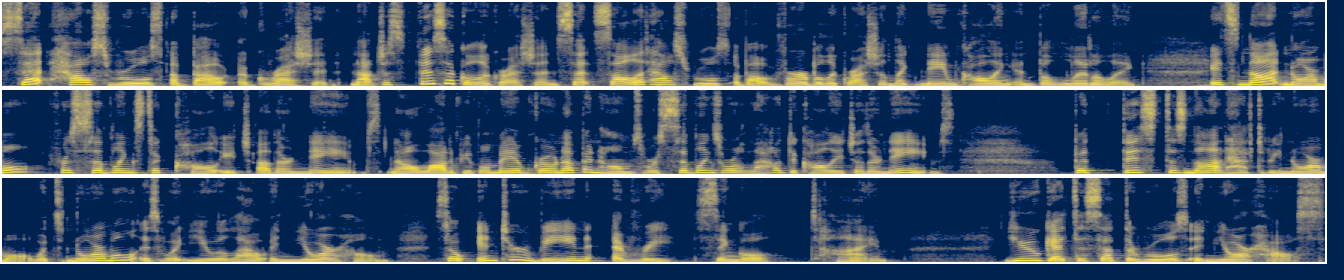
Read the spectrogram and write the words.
Set house rules about aggression, not just physical aggression. Set solid house rules about verbal aggression, like name calling and belittling. It's not normal for siblings to call each other names. Now, a lot of people may have grown up in homes where siblings were allowed to call each other names. But this does not have to be normal. What's normal is what you allow in your home. So intervene every single time. You get to set the rules in your house.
